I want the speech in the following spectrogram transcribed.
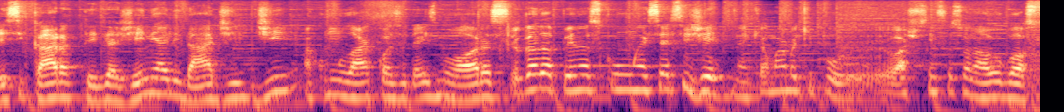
esse cara teve a genialidade de acumular quase 10 mil horas jogando apenas com SSG, né, que é uma arma que, pô, eu acho sensacional, eu gosto.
